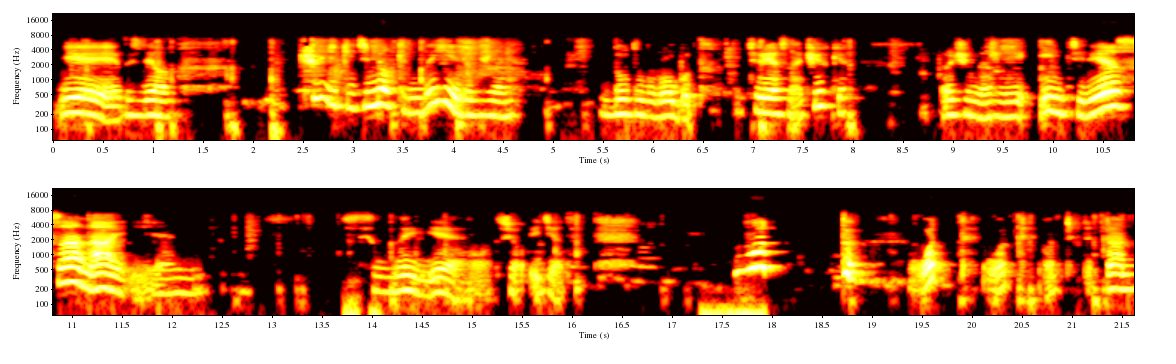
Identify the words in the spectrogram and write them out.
Не, это сделал. Чудики эти мелкие надоели уже. Doodle robot. Интересные ачивки. Очень даже интересные. Вот, все, идет. Вот. Вот, вот, вот. Тан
